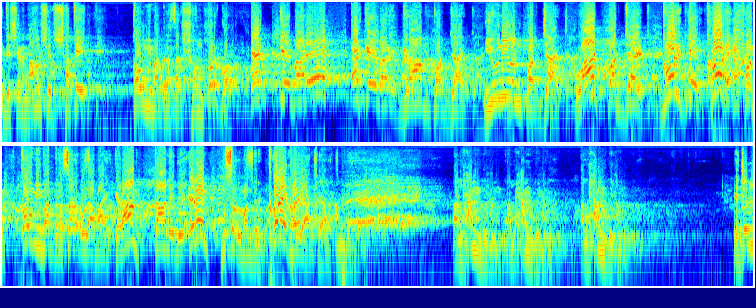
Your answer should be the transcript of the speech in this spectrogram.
এদেশের মানুষের সাথে কৌমি মাদ্রাসার সম্পর্ক একেবারে একেবারে গ্রাম পর্যায়ে, ইউনিয়ন পর্যায়ে, ওয়ার্ড পর্যায়ে, ঘরকে ঘর এখন কৌমি মাদ্রাসার ওলামায় কেরাম, তালেবে এলেম, মুসলমানদের ঘরে ঘরে আছে, আলহামদুলিল্লাহ। আলহামদুলিল্লাহ আলহামদুলিল্লাহ আলহামদুলিল্লাহ। এজন্য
